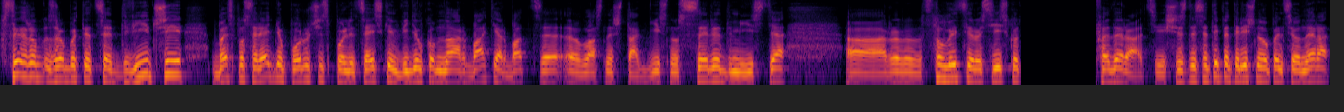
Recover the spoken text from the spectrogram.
Встиг зробити це двічі безпосередньо поруч із поліцейським відділком на Арбаті. Арбат це е, власне ж так, дійсно середмістя а, р- столиці Російської. Федерації 65-річного пенсіонера,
